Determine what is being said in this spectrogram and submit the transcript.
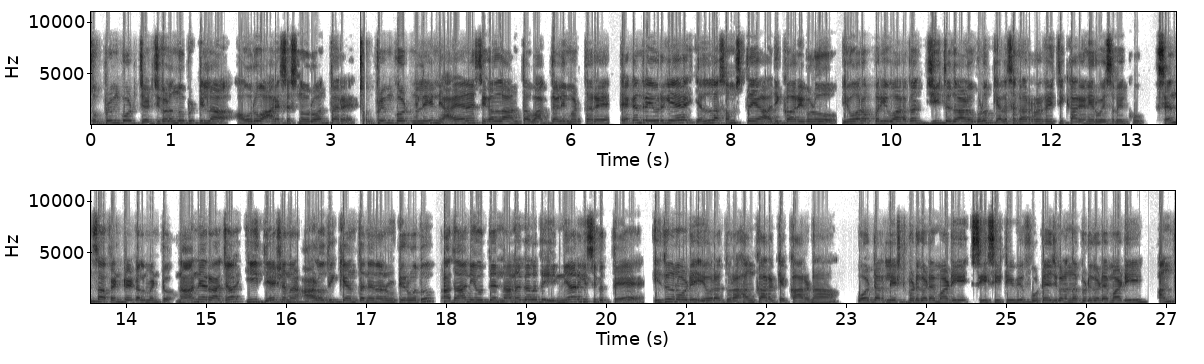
ಸುಪ್ರೀಂ ಕೋರ್ಟ್ ಜಡ್ಜ್ಗಳನ್ನು ಬಿಟ್ಟಿಲ್ಲ, ಅವರು ಆರ್ ಎಸ್ ಎಸ್ ನವರು ಅಂತಾರೆ. ಸುಪ್ರೀಂ ಕೋರ್ಟ್ನಲ್ಲಿ ನ್ಯಾಯನೇ ಸಿಗಲ್ಲ ಅಂತ ವಾಗ್ದಾಳಿ ಮಾಡ್ತಾರೆ. ಯಾಕಂದ್ರೆ ಇವರಿಗೆ ಎಲ್ಲ ಸಂಸ್ಥೆಯ ಅಧಿಕಾರಿಗಳು, ಇವರ ಪರಿವಾರದ ಜೀತದಾಳುಗಳು, ಕೆಲಸಗಾರರ ರೀತಿ ಕಾರ್ಯನಿರ್ವಹಿಸಬೇಕು. ಸೆನ್ಸ್ ಆಫ್ ಎಂಟರ್ಟೈನ್ಮೆಂಟ್ ನಾನೇ ರಾಜ, ಈ ದೇಶನ ಆಳೋದಿಕ್ಕೆ ಅಂತಾನೆ ನಾನು ಹುಟ್ಟಿರುವುದು ಪ್ರಧಾನಿ ಹುದ್ದೆ ನನಗಲ್ಲದೆ ಇನ್ಯಾರಿಗೆ ಸಿಗುತ್ತೆ? ಇದು ನೋಡಿ ಇವರ ದುರಹಂಕಾರಕ್ಕೆ ಕಾರಣ. ವೋಟರ್ ಲಿಸ್ಟ್ ಬಿಡುಗಡೆ ಮಾಡಿ, ಸಿಸಿಟಿವಿ ಫುಟೇಜ್ ಗಳನ್ನ ಬಿಡುಗಡೆ ಮಾಡಿ ಅಂತ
